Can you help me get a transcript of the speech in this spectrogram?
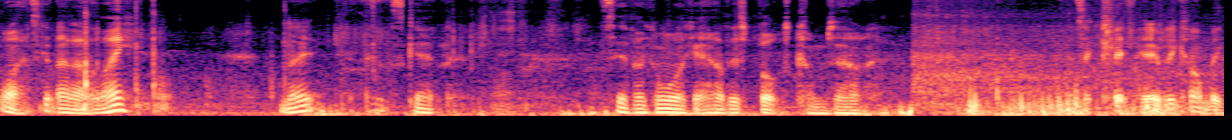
Right, let's get that out of the way. No, let's get, see if I can work out how this box comes out. There's a clip here, but it can't be,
